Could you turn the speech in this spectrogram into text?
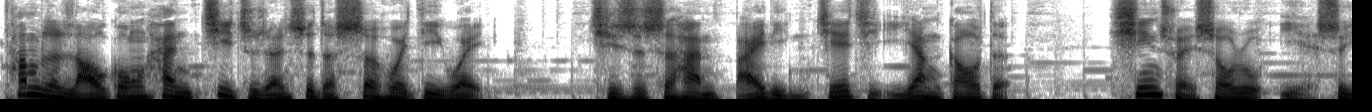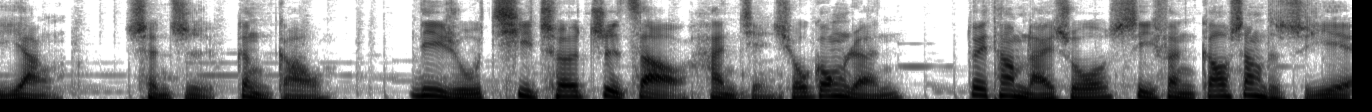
他们的劳工和技职人士的社会地位，其实是和白领阶级一样高的，薪水收入也是一样，甚至更高。例如，汽车制造和检修工人，对他们来说是一份高尚的职业；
